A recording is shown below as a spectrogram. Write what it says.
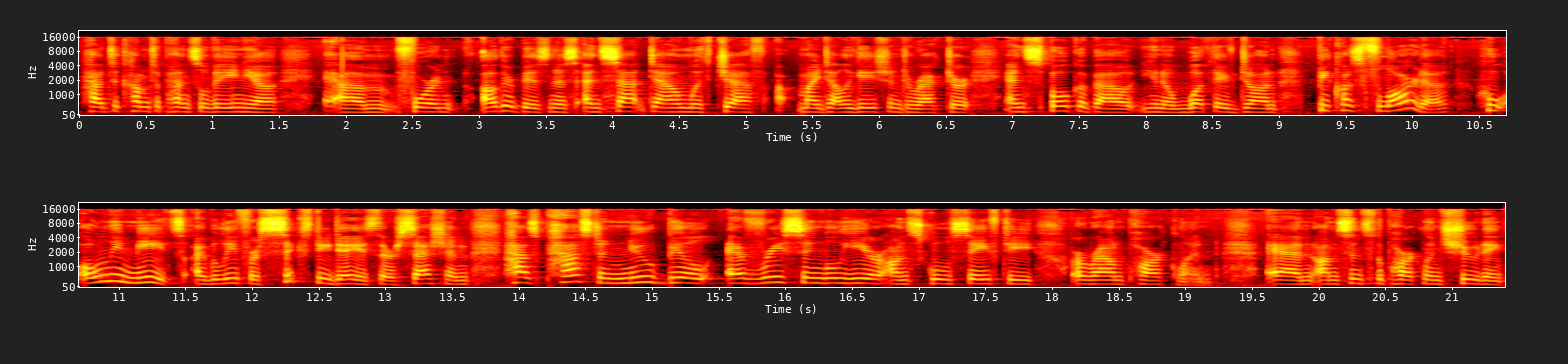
had to come to Pennsylvania um, for other business and sat down with Geoff, my delegation director, and spoke about you know what they've done because Florida who only meets, I believe, for 60 days, their session, has passed a new bill every single year on school safety around Parkland, and um, since the Parkland shooting.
